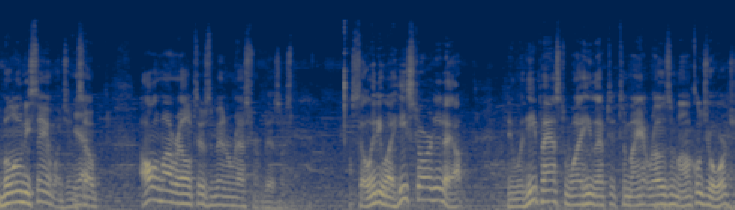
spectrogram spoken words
bologna sandwich, and Yeah. so all of my relatives have been in restaurant business. So anyway, he started it out, and when he passed away, he left it to my Aunt Rose and my Uncle George,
